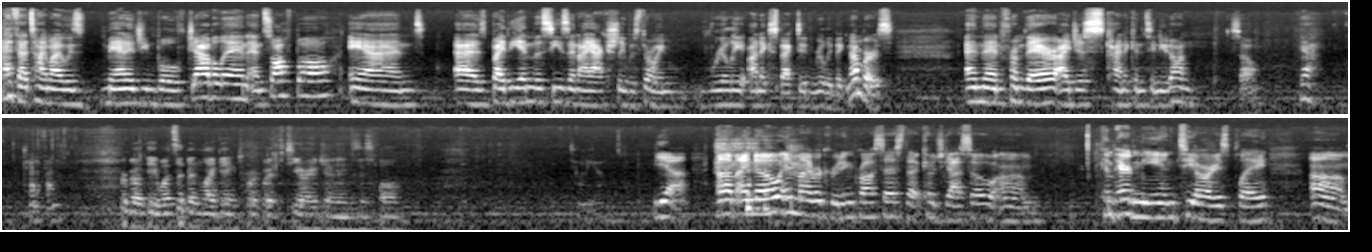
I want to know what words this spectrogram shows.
at that time I was managing both javelin and softball. And as by the end of the season, I actually was throwing really unexpected, really big numbers. And then from there, I just kind of continued on. So, yeah, kind of fun. For both of you, what's it been like getting to work with Tiare Jennings this fall? Yeah. Um, I know in my recruiting process that Coach Gasso um, compared me and Tiare's play um,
